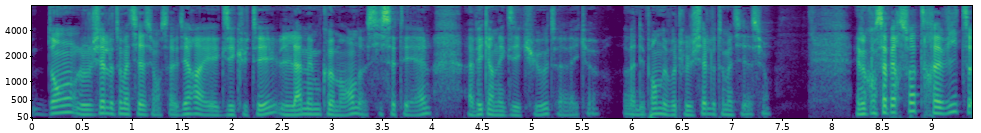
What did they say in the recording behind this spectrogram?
dans le logiciel d'automatisation. Ça veut dire à exécuter la même commande, si c'était elle, avec un execute, avec, euh, ça va dépendre de votre logiciel d'automatisation. Et donc on s'aperçoit très vite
